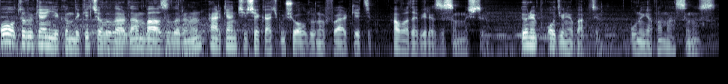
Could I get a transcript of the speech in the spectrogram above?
o otururken yakındaki çalılardan bazılarının erken çiçek açmış olduğunu fark ettim. Havada biraz ısınmıştı. Dönüp Odin'e baktı. Bunu yapamazsınız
